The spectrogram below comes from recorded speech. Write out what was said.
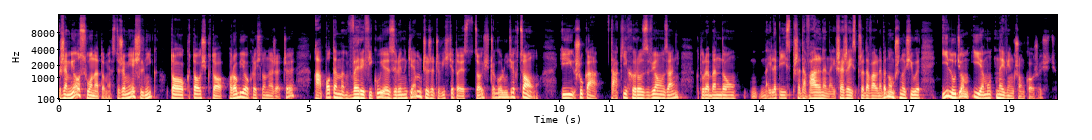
Rzemiosło natomiast, rzemieślnik to ktoś, kto robi określone rzeczy, a potem weryfikuje z rynkiem, czy rzeczywiście to jest coś, czego ludzie chcą i szuka takich rozwiązań, które będą najlepiej sprzedawalne, najszerzej sprzedawalne, będą przynosiły i ludziom, i jemu największą korzyść.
